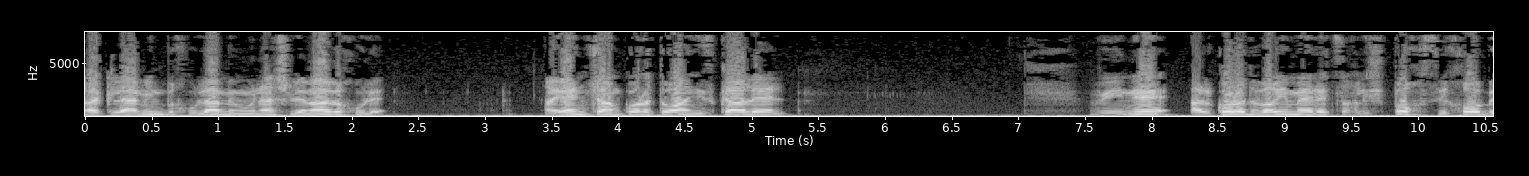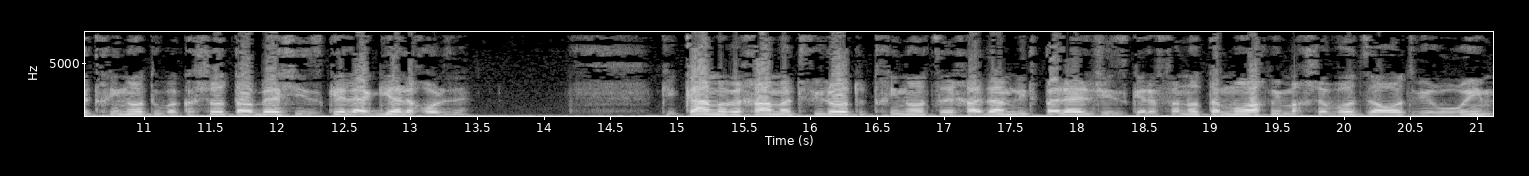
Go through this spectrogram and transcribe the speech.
רק להאמין בכולם אמונה שלמה וכו'. עיין שם כל התורה נזכר לאל. והנה על כל הדברים האלה צריך לשפוך שיחו בתחינות ובקשות הרבה שיזכה להגיע לכל זה. כי כמה וכמה תפילות ותחינות צריך האדם להתפלל שיזכה לפנות המוח ממחשבות זרות והרהורים,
